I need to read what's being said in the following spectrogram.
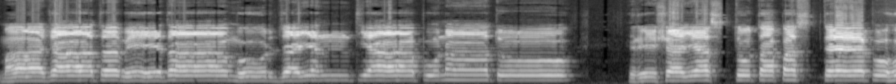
मा जातवेदा मूर्जयन्त्या पुनातु। ऋषयस्तु तपस्ते पुः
